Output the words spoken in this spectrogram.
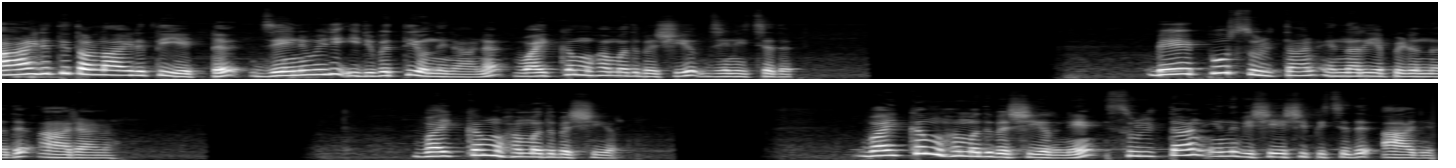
ആയിരത്തി തൊള്ളായിരത്തി എട്ട് ജനുവരി ഇരുപത്തി ഒന്നിനാണ് വൈക്കം മുഹമ്മദ് ബഷീർ ജനിച്ചത്. ബേപ്പൂർ സുൽത്താൻ എന്നറിയപ്പെടുന്നത് ആരാണ്? വൈക്കം മുഹമ്മദ് ബഷീർ. വൈക്കം മുഹമ്മദ് ബഷീറിനെ സുൽത്താൻ എന്ന് വിശേഷിപ്പിച്ചത് ആര്?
